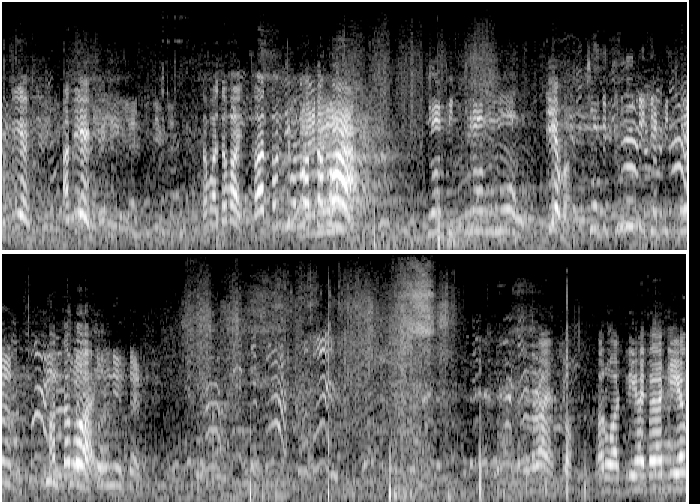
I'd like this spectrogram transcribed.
быстрее. Андрей. Давай, давай. На, ну, Дима, ну отдавай! Що під праву ногу? Дима! Що ти крутишся під праву? Він А з давай. тої сторони в тебе. Играем, все. Хорош, двигай по один.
